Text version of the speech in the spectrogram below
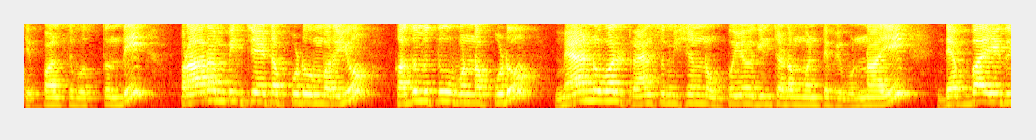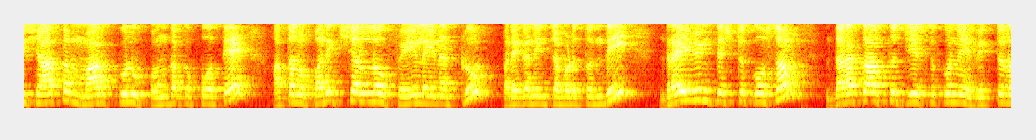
తిప్పాల్సి వస్తుంది. ప్రారంభించేటప్పుడు మరియు కదులుతూ ఉన్నప్పుడు మాన్యువల్ ట్రాన్స్మిషన్ను ఉపయోగించడం వంటివి ఉన్నాయి. డెబ్బై ఐదు శాతం మార్కులు పొందకపోతే అతను పరీక్షల్లో ఫెయిల్ అయినట్లు పరిగణించబడుతుంది. డ్రైవింగ్ టెస్ట్ కోసం దరఖాస్తు చేసుకునే వ్యక్తుల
